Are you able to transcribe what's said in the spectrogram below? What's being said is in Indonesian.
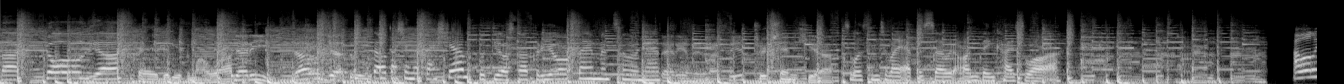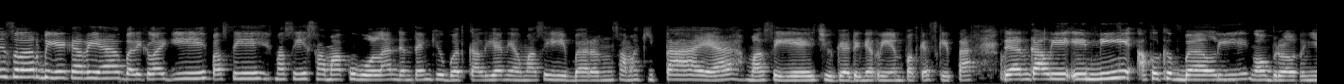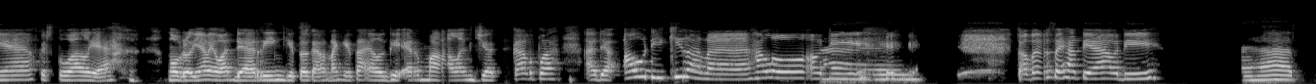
Magnolia Hey, dari Temawa. dari Daun Jatuh Natasha Natasha. Putih Ostatrio Simon Sona. dari Relasi Trishan here. To listen to my episode on Bengkai Suara. Halo listener BG Karya, balik lagi pasti masih sama aku Bolan dan thank you buat kalian yang masih bareng sama kita ya, masih juga dengerin podcast kita. Dan kali ini aku kembali ngobrolnya virtual ya, ngobrolnya lewat daring gitu karena kita LDR Malang Jakarta. Ada Audi Kirana, halo Audi. Kabar sehat ya Audi? Sehat.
